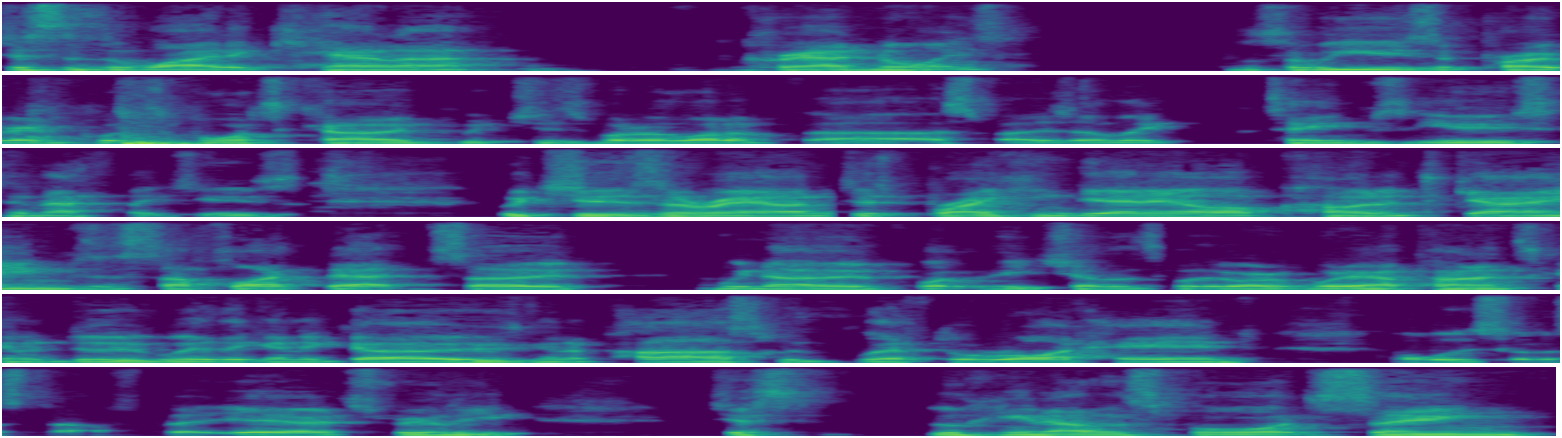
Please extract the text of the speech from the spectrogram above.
just as a way to counter crowd noise. So we use a program called Sports Code, which is what a lot of, uh, I suppose, elite teams use and athletes use, which is around just breaking down our opponent's games and stuff like that. So we know what each other's, what our opponent's going to do, where they're going to go, who's going to pass with left or right hand, all this sort of stuff. But yeah, it's really just looking at other sports, seeing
